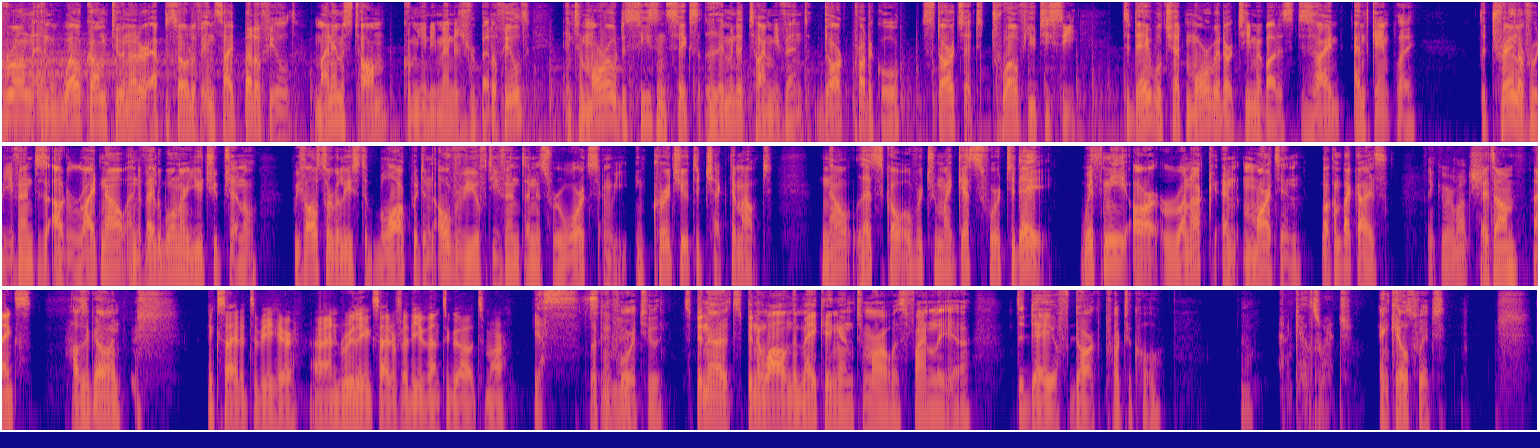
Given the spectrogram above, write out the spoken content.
Everyone, and welcome to another episode of Inside Battlefield. My name is Tom, community manager for Battlefield, and tomorrow the Season 6 limited time event Dark Protocol starts at 12 UTC. Today we'll chat more with our team about its design and gameplay. The trailer for the event is out right now and available on our YouTube channel. We've also released a blog with an overview of the event and its rewards, and we encourage you to check them out. Now, let's go over to my guests for today. With me are Raunaq and Martin. Welcome back, guys. Thank you very much. Hey, Tom. Thanks. How's it going? Excited to be here and really excited for the event to go out tomorrow. Yes, looking forward to it. It's been a it's been a while in the making, and tomorrow is finally uh, the day of Dark Protocol And kill switch. and Kill Switch,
